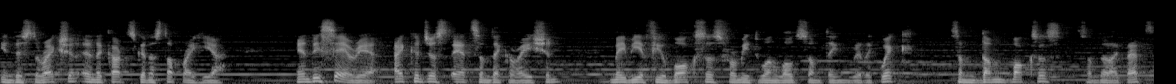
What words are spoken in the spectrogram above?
in this direction and the cart's gonna stop right here. In this area I could just add some decoration. Maybe a few boxes for me to unload something really quick. Some dump boxes, something like that.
